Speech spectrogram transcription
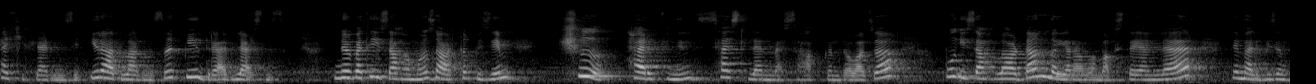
təkliflərinizi, iradlarınızı bildirə bilərsiniz. Növbəti izahımız artıq bizim Ç hərfinin səslənməsi haqqında olacaq. bu izahlardan da yararlanmaq istəyənlər, deməli bizim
